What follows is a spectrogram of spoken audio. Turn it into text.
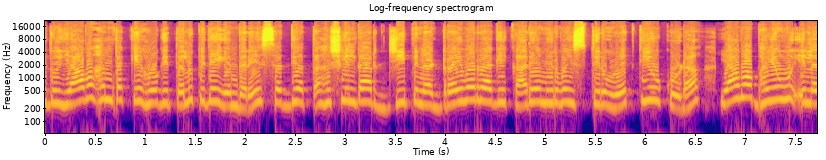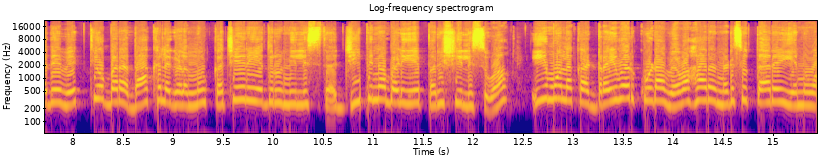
ಇದು ಯಾವ ಹಂತಕ್ಕೆ ಹೋಗಿ ತಲುಪಿದೆ ಎಂದರೆ ಸದ್ಯ ತಹಶೀಲ್ದಾರ್ ಜೀಪಿನ ಡ್ರೈವರ್ ಆಗಿ ಕಾರ್ಯನಿರ್ವಹಿಸುತ್ತಿರುವ ವ್ಯಕ್ತಿಯೂ ಕೂಡ ಯಾವ ಭಯವೂ ಇಲ್ಲದೆ ವ್ಯಕ್ತಿಯೊಬ್ಬರ ದಾಖಲೆಗಳನ್ನು ಕಚೇರಿ ಎದುರು ನಿಲ್ಲಿಸಿದ ಜೀಪಿನ ಬಳಿಯೇ ಪರಿಶೀಲಿಸುವ ಈ ಮೂಲಕ ಡ್ರೈವರ್ ಕೂಡ ವ್ಯವಹಾರ ನಡೆಸುತ್ತಾರೆ ಎನ್ನುವ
